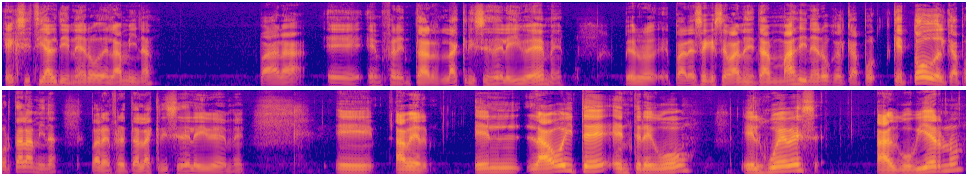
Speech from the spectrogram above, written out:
existía el dinero de la mina para eh, enfrentar la crisis del IBM. Pero parece que se va a necesitar más dinero que, el que, todo el que aporta la mina para enfrentar la crisis del IBM. a ver, el, la OIT entregó el jueves al gobierno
